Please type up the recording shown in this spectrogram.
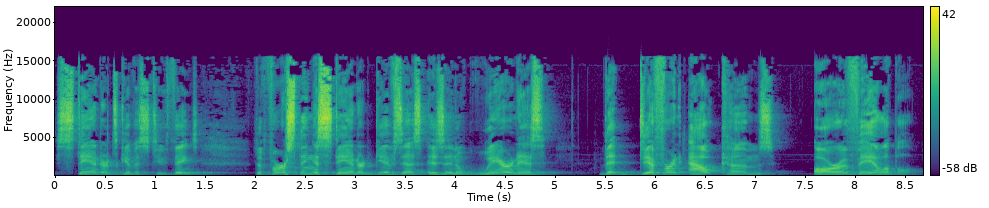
Standards give us two things. The first thing a standard gives us is an awareness that different outcomes are available.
